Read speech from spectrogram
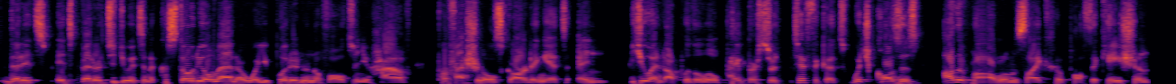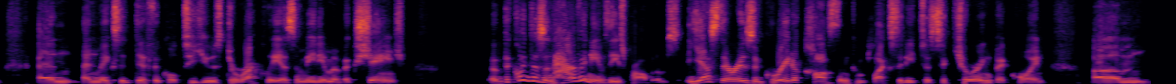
that it's it's better to do it in a custodial manner where you put it in a vault and you have professionals guarding it, and you end up with a little paper certificate, which causes other problems like hypothecation and and makes it difficult to use directly as a medium of exchange. Bitcoin doesn't have any of these problems. Yes, there is a greater cost and complexity to securing Bitcoin um,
